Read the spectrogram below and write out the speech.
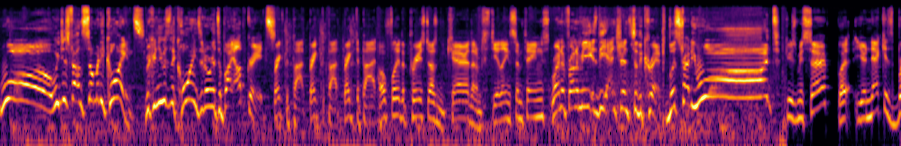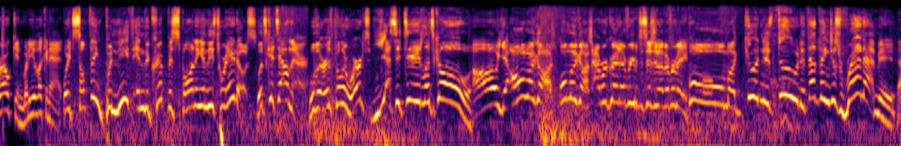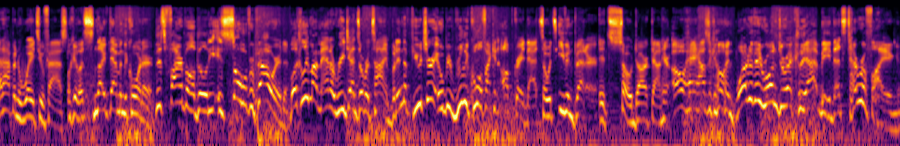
Whoa, we just found so many coins. We can use the coins in order to buy upgrades. Break the pot, break the pot, break the pot. Hopefully the priest doesn't care that I'm stealing some things. Right in front of me is the entrance to the crypt. Let's try to, what? Excuse me, sir, but your neck is broken. What are you looking at? Wait, something beneath in the crypt is spawning in these tornadoes. Let's get down there. Will the earth pillar worked? Yes, it did. Let's go. Oh, yeah. Oh my gosh. Oh my gosh. I regret every decision I've ever made. Oh my goodness, dude. That thing just ran at me. That happened way too fast. Okay, let's snipe them in the corner. This fireball ability is so overpowered. Luckily, my mana regens over time, but in the future, it would be really cool if I can upgrade that so it's even better. It's so dark down here. Oh, hey, how's it going? Why do they run directly at me? That's terrifying.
